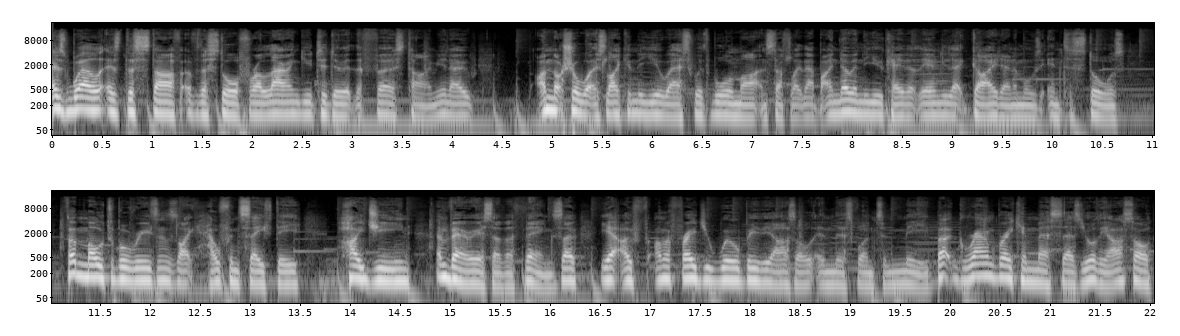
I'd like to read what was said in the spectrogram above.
As well as the staff of the store for allowing you to do it the first time, you know, I'm not sure what it's like in the US with Walmart and stuff like that, but I know in the UK that they only let guide animals into stores for multiple reasons like health and safety, hygiene, and various other things. So, yeah, I'm afraid you will be the asshole in this one to me. But Groundbreaking Mess says you're the asshole.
